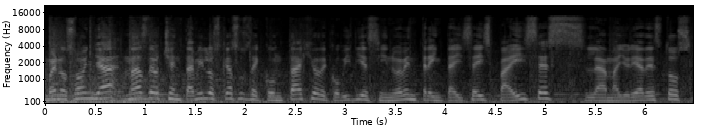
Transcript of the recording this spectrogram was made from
Bueno, son ya más de 80 mil los casos de contagio de COVID-19 en 36 países, la mayoría de estos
